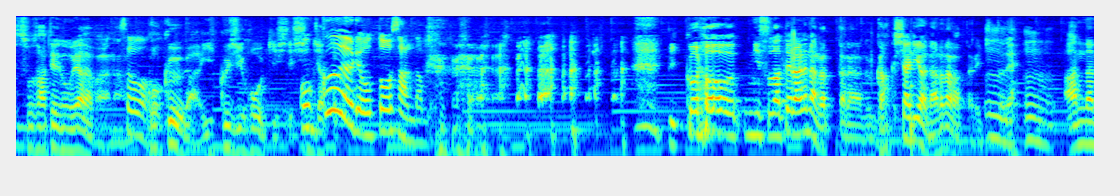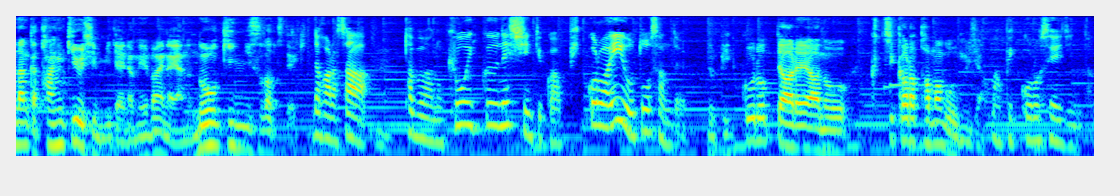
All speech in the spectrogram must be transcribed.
育ての親だからな。そう。悟空が育児放棄して死ん悟じゃった。空よりお父さんだもん。ピッコロに育てられなかったらあの学者にはならなかったねきっとね、うん。うん、あんななんか探求心みたいな芽生えないあの脳筋に育って。たよきっとだからさ多分あの教育熱心っていうかピッコロはいいお父さんだよ。でもピッコロってあれあの口から卵を産むじゃん。まあピッコロ星人だか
